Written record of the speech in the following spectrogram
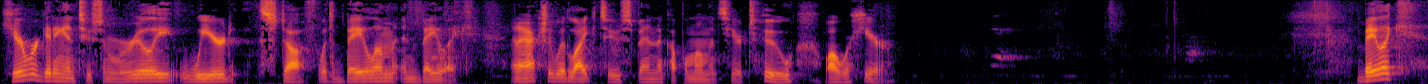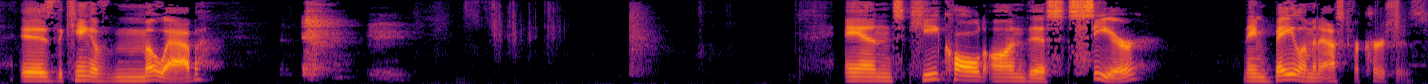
Here we're getting into some really weird stuff with Balaam and Balak. And I actually would like to spend a couple moments here too while we're here. Balak is the king of Moab. And he called on this seer named Balaam and asked for curses.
